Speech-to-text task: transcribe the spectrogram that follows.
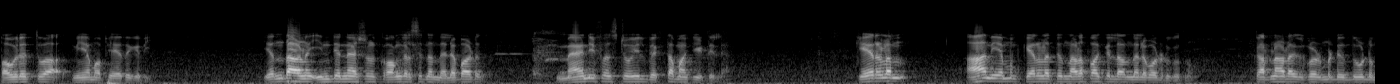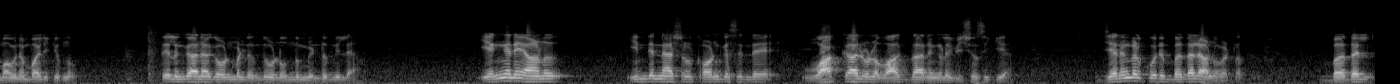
പൗരത്വ നിയമ ഭേദഗതി. എന്താണ് ഇന്ത്യൻ നാഷണൽ കോൺഗ്രസിന്റെ നിലപാട്? മാനിഫെസ്റ്റോയിൽ വ്യക്തമാക്കിയിട്ടില്ല. കേരളം ആ നിയമം കേരളത്തിൽ നടപ്പാക്കില്ല എന്ന നിലപാടെടുക്കുന്നു. കർണാടക ഗവൺമെന്റ് എന്തുകൊണ്ട് മൗനം പാലിക്കുന്നു? തെലുങ്കാന ഗവൺമെന്റ് എന്തുകൊണ്ട് ഒന്നും മിണ്ടുന്നില്ല? എങ്ങനെയാണ് ഇന്ത്യൻ നാഷണൽ കോൺഗ്രസിന്റെ വാക്കാലുള്ള വാഗ്ദാനങ്ങളെ വിശ്വസിക്കുക? ജനങ്ങൾക്കൊരു ബദലാണ് വേണ്ടത്. ബദൽ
